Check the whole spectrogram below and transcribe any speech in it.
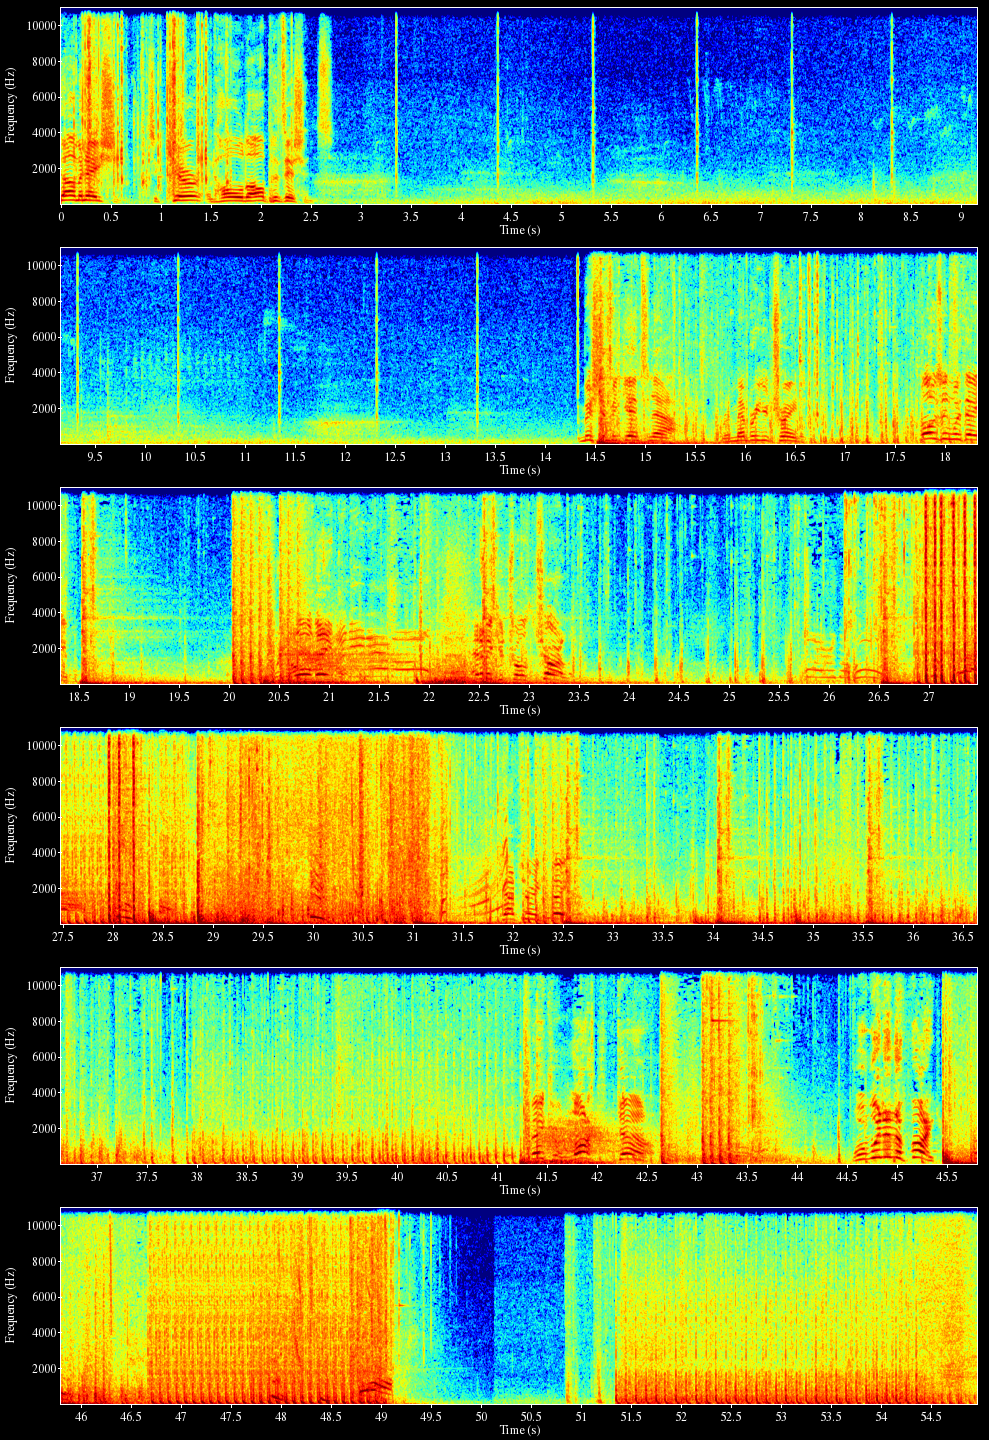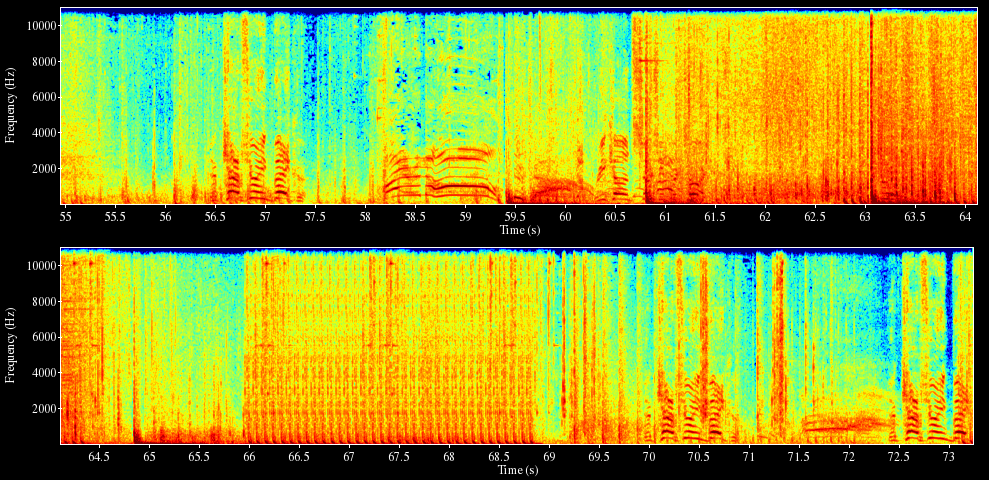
domination. Secure and hold all positions. Mission begins now. Remember your training. Closing with Able. We hold Able. Enemy controls Charlie. Fire in the hole! Capturing Baker. Baker locked down. We're winning the fight. They're capturing Baker. Fire in the hole! Recon searching for targets. They're capturing Baker. They're capturing Baker.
